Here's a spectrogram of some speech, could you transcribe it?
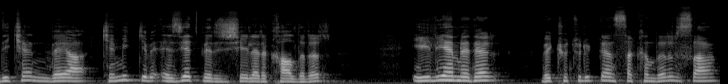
diken veya kemik gibi eziyet verici şeyleri kaldırır. İyiliği emreder ve kötülükten sakındırırsa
